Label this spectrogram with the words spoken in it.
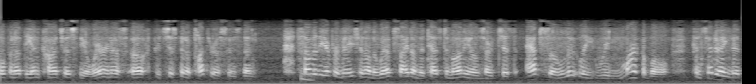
open up the unconscious, the awareness. Oh, it's just been a plethora since then. Some of the information on the website on the testimonials are just absolutely remarkable. Considering that,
